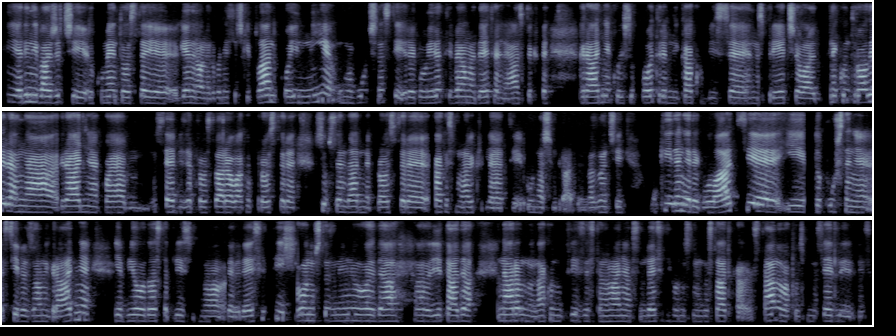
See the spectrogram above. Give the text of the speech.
Jedini važeći dokument ostaje generalni urbanistički plan koji nije u mogućnosti regulirati veoma detaljne aspekte gradnje koji su potrebni kako bi se spriječila nekontrolirana gradnja koja u sebi zapravo stvara ovakve prostore, substandardne prostore kakve smo navikli gledati u našim gradovima. Znači, ukidanje regulacije i dopuštanje sive zone gradnje je bilo dosta prisutno 90-ih. Ono što je zanimljivo je da e, je tada, naravno, nakon krize stanovanja 80-ih, odnosno nedostatka stanova koji smo naslijedili iz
